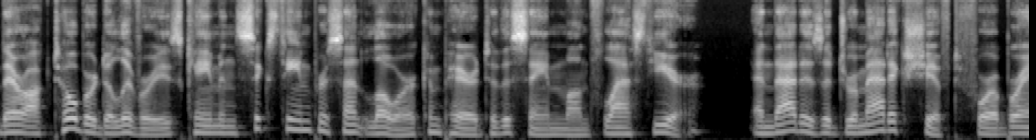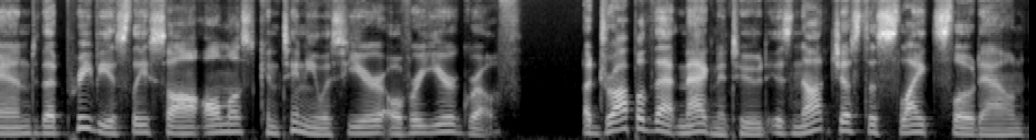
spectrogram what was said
Their October deliveries came in 16% lower compared to the same month last year and that is a dramatic shift for a brand that previously saw almost continuous year-over-year growth. A drop of that magnitude is not just a slight slowdown,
